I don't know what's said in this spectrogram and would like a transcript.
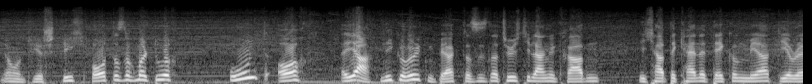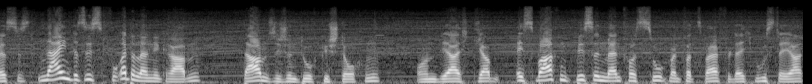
ja, und hier sticht Bottas nochmal durch und auch, äh, ja, Nico Hülkenberg, das ist natürlich die lange Geraden. Ich hatte keine Deckung mehr, DRS ist, nein, das ist vor der lange Geraden, da haben sie schon durchgestochen und ja, ich glaube, es war ein bisschen mein Versuch, mein Verzweifelter, ich wusste ja,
